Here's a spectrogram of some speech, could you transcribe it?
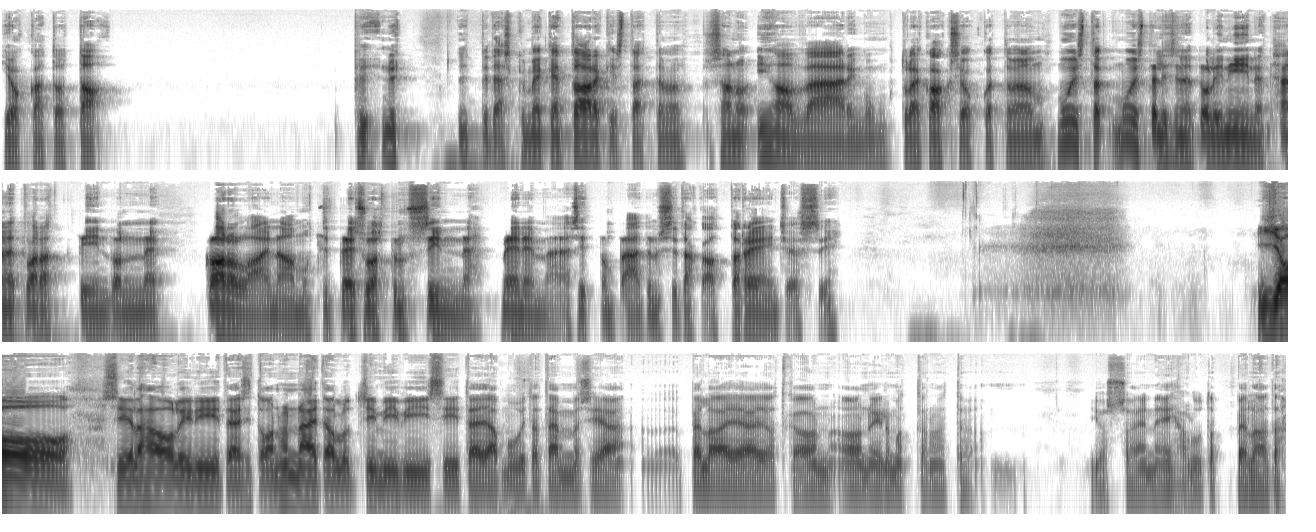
joka tota, nyt, nyt pitäisikö mekin tarkistaa, että mä sanon ihan väärin, kun tulee kaksi joukkuetta. Mä muista, muistelisin, että oli niin, että hänet varattiin tonne Karolainaan, mutta sitten ei suostunut sinne menemään ja sitten on päätynyt sitä kautta Rangersiin. Joo, siellähän oli niitä ja sitten onhan näitä ollut Jimmy V siitä ja muita tämmöisiä pelaajia, jotka on, on ilmoittanut, että jossain ei haluta pelata.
